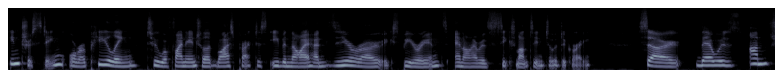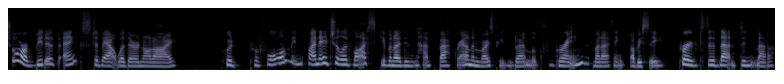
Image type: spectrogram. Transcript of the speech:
interesting or appealing to a financial advice practice, even though I had zero experience and I was six months into a degree. So there was, I'm sure, a bit of angst about whether or not I could perform in financial advice, given I didn't have the background and most people don't look for green. But I think obviously proved that that didn't matter.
